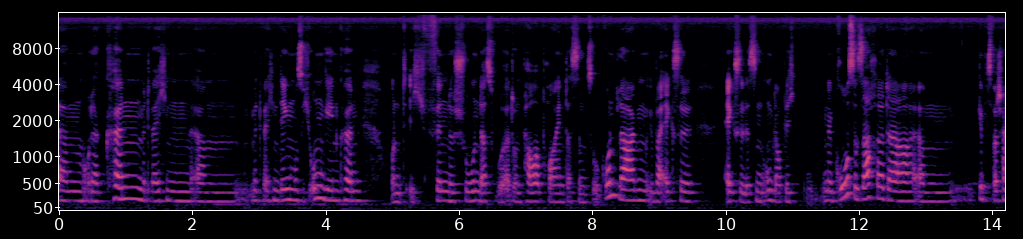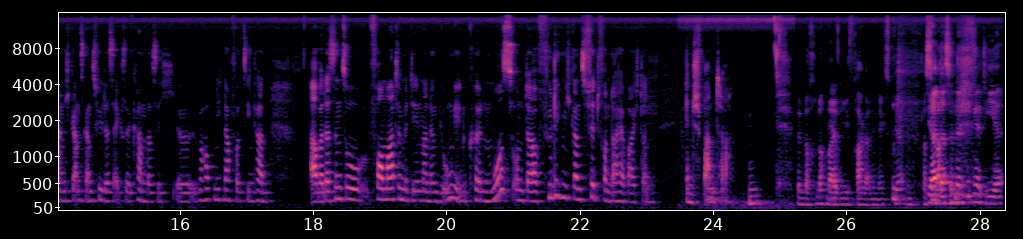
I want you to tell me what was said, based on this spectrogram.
ähm, oder können, mit welchen, ähm, mit welchen Dingen muss ich umgehen können. Und ich finde schon, dass Word und PowerPoint, das sind so Grundlagen über Excel. Excel ist ein unglaublich eine große Sache. Da ähm, gibt es wahrscheinlich ganz, ganz viel, das Excel kann, das ich äh, überhaupt nicht nachvollziehen kann. Aber das sind so Formate, mit denen man irgendwie umgehen können muss. Und da fühle ich mich ganz fit. Von daher war ich dann entspannter. Hm. Dann doch nochmal die Frage an den Experten. Was ja, das sind denn- dann Dinge, die, äh,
